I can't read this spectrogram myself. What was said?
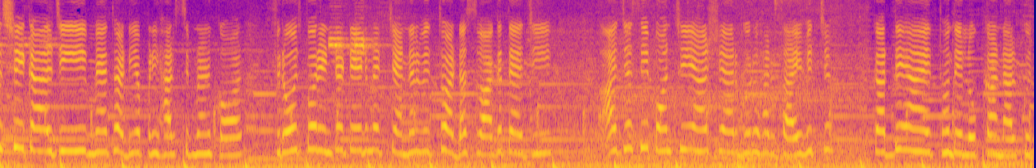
ਸਤਿ ਸ਼੍ਰੀ ਅਕਾਲ ਜੀ, ਮੈਂ ਤੁਹਾਡੀ ਆਪਣੀ ਹਰਸਿਮਰਨ ਕੌਰ, ਫਿਰੋਜ਼ਪੁਰ ਐਂਟਰਟੇਨਮੈਂਟ ਚੈਨਲ ਵਿੱਚ ਤੁਹਾਡਾ ਸਵਾਗਤ ਹੈ ਜੀ। ਅੱਜ ਅਸੀਂ ਪਹੁੰਚੇ ਹਾਂ ਸ਼ਹਿਰ ਗੁਰੂ ਹਰਸਾਈ ਵਿੱਚ, ਕਰਦੇ ਹਾਂ ਇੱਥੋਂ ਦੇ ਲੋਕਾਂ ਨਾਲ ਕੁਝ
